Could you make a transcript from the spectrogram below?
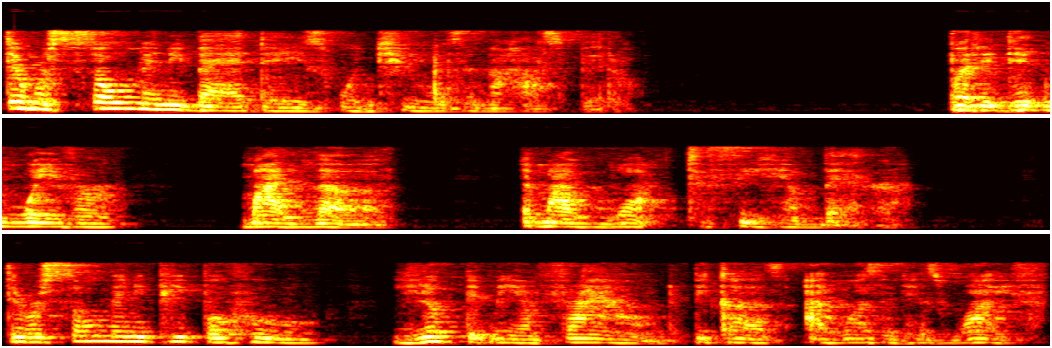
There were so many bad days when Q was in the hospital, but it didn't waver my love and my want to see him better. There were so many people who looked at me and frowned because I wasn't his wife,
